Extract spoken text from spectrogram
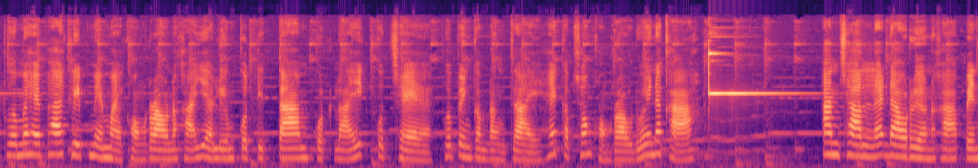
เพื่อไม่ให้พลาดคลิปใหม่ ๆ ของเรานะคะ อย่าลืมกดติดตามกดไลค์กดแชร์ เพื่อเป็นกำลังใจให้กับช่องของเราด้วยนะคะ อัญชันและดาวเรืองนะคะ เป็น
